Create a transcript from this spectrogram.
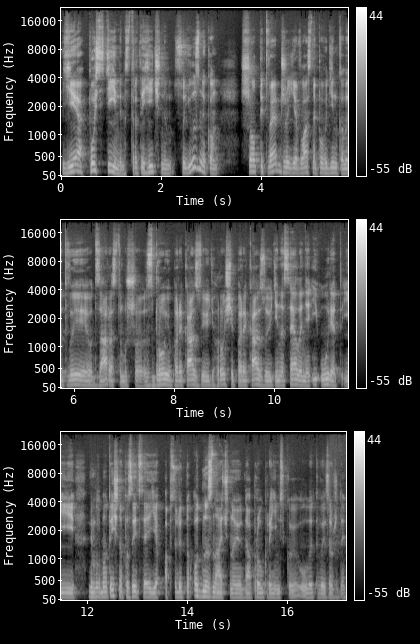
є постійним стратегічним союзником, що підтверджує власне поведінка Литви от зараз, тому що зброю переказують, гроші переказують і населення, і уряд, і дипломатична позиція є абсолютно однозначною да, проукраїнською у Литви завжди.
